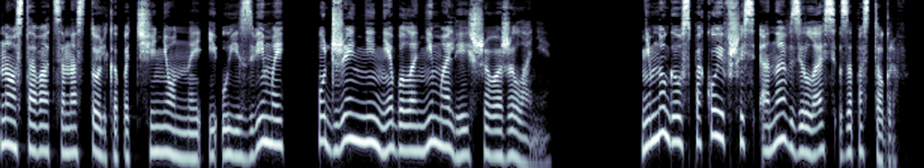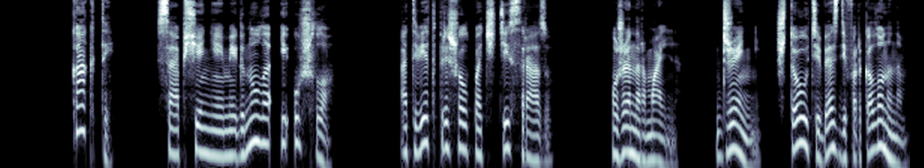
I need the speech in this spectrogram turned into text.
Но оставаться настолько подчиненной и уязвимой у Дженни не было ни малейшего желания. Немного успокоившись, она взялась за постограф. «Как ты?» Сообщение мигнуло и ушло. Ответ пришел почти сразу. Уже нормально. «Дженни, что у тебя с Дефаркалонаном?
